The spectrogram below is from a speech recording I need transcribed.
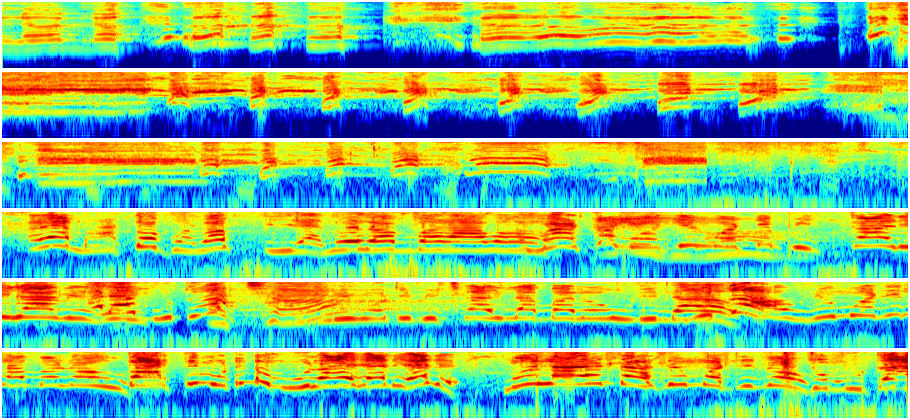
no, no. તો ભરવા પિયાનો નંબર આવો માર તો મોટી મોટી પિચકારી લાવી અરે ભૂતો અચ્છા. આવડી મોટી પિચકારી લાવવાનો ઉડી ના. તો આવડી મોટી લાવવાનો પાછી મોટી તો મુલા યાર યાર. મુલા તાસે મોટી તો. જો મોટા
